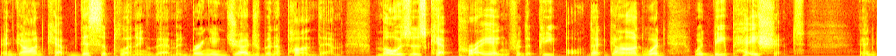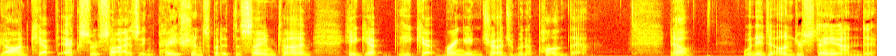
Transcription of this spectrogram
And God kept disciplining them and bringing judgment upon them. Moses kept praying for the people that God would, would be patient. And God kept exercising patience, but at the same time, he kept, he kept bringing judgment upon them. Now, we need to understand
